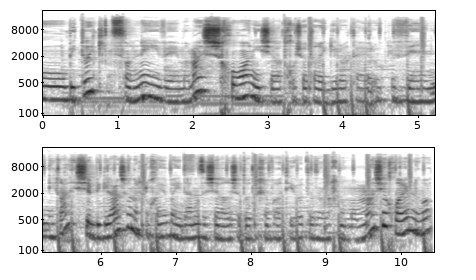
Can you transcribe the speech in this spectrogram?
הוא ביטוי קיצוני וממש כרוני של התחושות הרגילות האלו. ונראה לי שבגלל שאנחנו חיים בעידן הזה של הרשתות החברתיות, אז אנחנו ממש יכולים לראות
